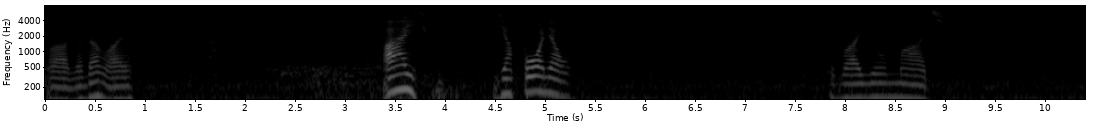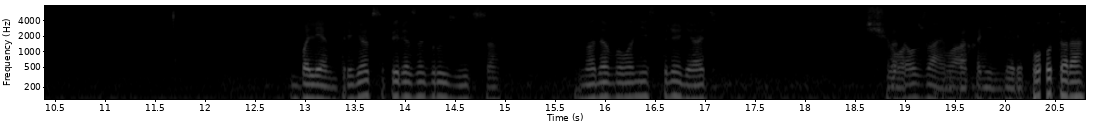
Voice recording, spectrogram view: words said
Ладно, давай. Ай! Я понял. Твою мать. Блин, придется перезагрузиться. Надо было не стрелять. Черт, Продолжаем ладно. проходить Гарри Поттера.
